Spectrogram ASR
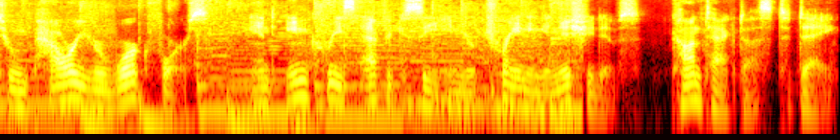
to empower your workforce and increase efficacy in your training initiatives, contact us today.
